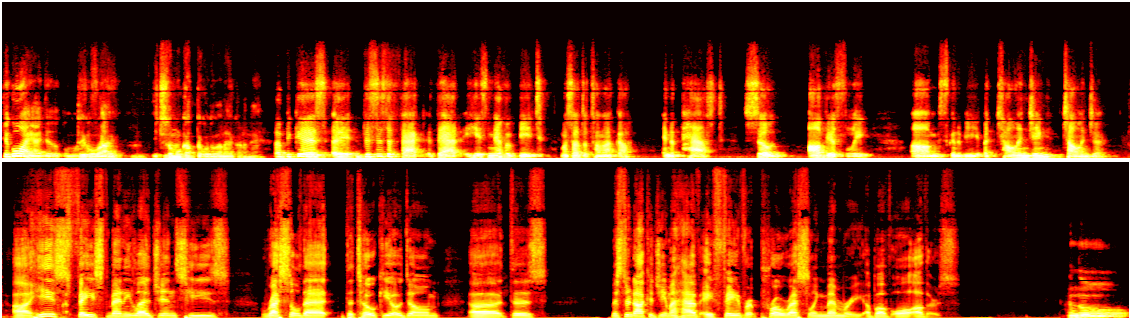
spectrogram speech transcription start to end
手強い相手だと思い手ますか強い。うん一度も勝ったことがないからね。 Uh, because uh, this is the fact that he's never beat Masato Tanaka in the past. So obviously, um, it's going to be a challenging challenger. Uh, he's faced many legends. He's wrestled at the Tokyo Dome. Uh, does Mr. Nakajima have a favorite pro wrestling memory above all others? あの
